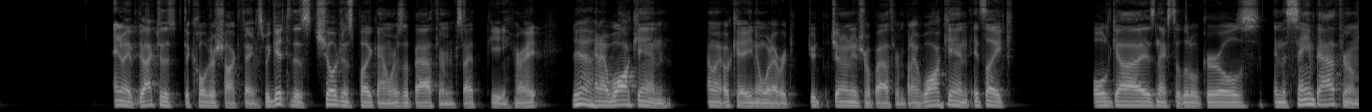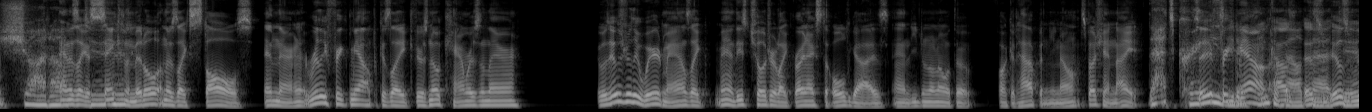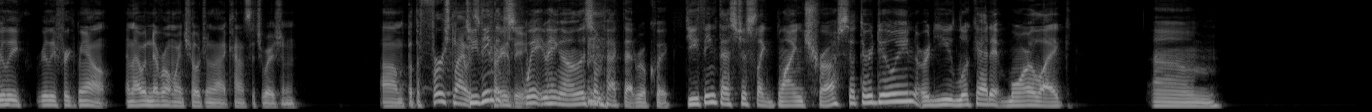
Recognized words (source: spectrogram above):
anyway, back to this, the culture shock thing. So we get to this children's playground. Where's the bathroom? Because I have to pee, right? Yeah. And I walk in. I'm like, okay, you know, whatever, gender neutral bathroom. But I walk in, it's like old guys next to little girls in the same bathroom. Shut up. and there's like a sink in the middle and there's like stalls in there. And it really freaked me out because like there's no cameras in there. It was it was really weird, man. I was like, man, these children are like right next to old guys and you don't know what the fuck could happen, you know, especially at night. That's So crazy. it freaked to me out. Think was- about it was, that, it was dude. really, really freaked me out. And I would never want my children in that kind of situation. Um, but the first night Do you was think crazy. it's wait, hang on, let's unpack that real quick. Do you think that's just like blind trust that they're doing, or do you look at it more like um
